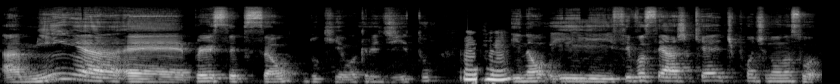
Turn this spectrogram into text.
a minha é, percepção do que eu acredito uhum. e não e se você acha que é tipo continua na sua,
